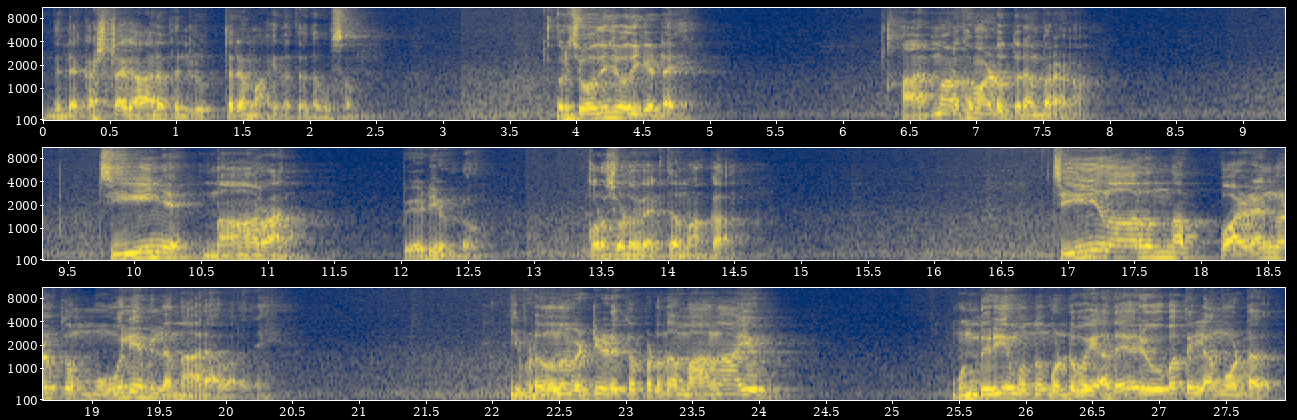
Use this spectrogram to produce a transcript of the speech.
നിന്റെ കഷ്ടകാലത്തിനൊരു ഉത്തരമായി ഇന്നത്തെ ദിവസം. ഒരു ചോദ്യം ചോദിക്കട്ടെ? ആത്മാർത്ഥമായിട്ട് ഉത്തരം പറയണം. ചീഞ്ഞ് നാറാൻ പേടിയുണ്ടോ? കുറച്ചുകൂടെ വ്യക്തമാക്കാം. ചീഞ്ഞു നാറുന്ന പഴങ്ങൾക്ക് മൂല്യമില്ലെന്ന് ആരാ പറഞ്ഞേ? ഇവിടെ നിന്നും വെട്ടിയെടുക്കപ്പെടുന്ന മാങ്ങായും മുന്തിരിയും ഒന്നും കൊണ്ടുപോയി അതേ രൂപത്തിൽ അങ്ങോട്ട്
